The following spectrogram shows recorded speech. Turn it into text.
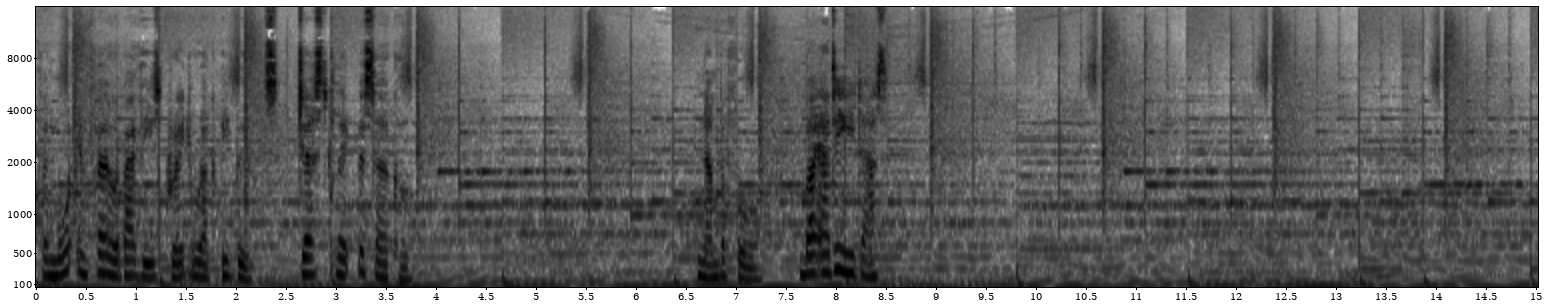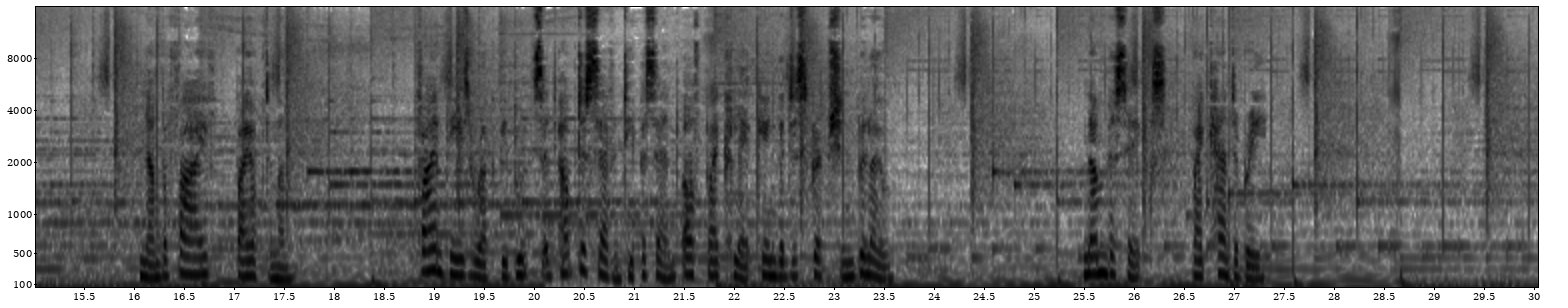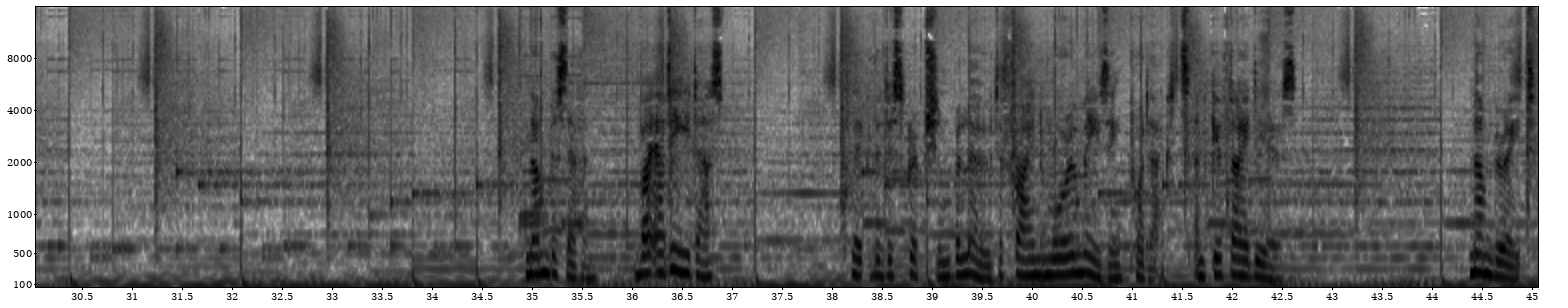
For more info about these great rugby boots, just click the circle. Number 4, by Adidas. Number 5, by Optimum. Find these rugby boots at up to 70% off by clicking the description below. Number 6, by Canterbury. Number 7, by Adidas. Click the description below to find more amazing products and gift ideas. Number 8.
